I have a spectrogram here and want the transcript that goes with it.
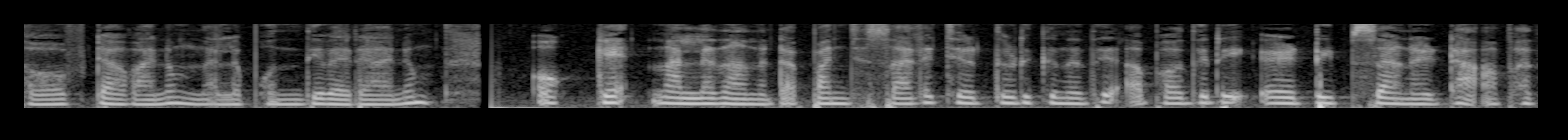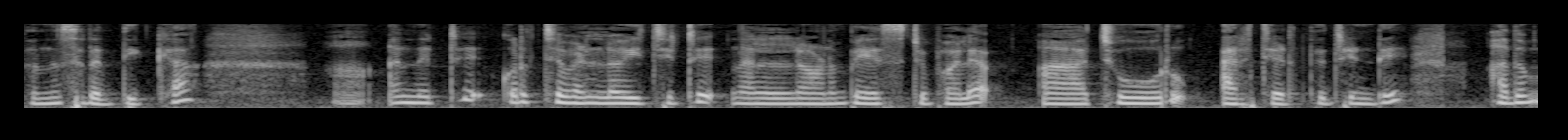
സോഫ്റ്റ് ആവാനും നല്ല പൊന്തി വരാനും. ഒക്കെ നല്ലതാണ് കേട്ടോ പഞ്ചസാര ചേർത്ത് കൊടുക്കുന്നത് അപ്പോൾ അതൊരു ടിപ്സാണ് കേട്ടോ അപ്പോൾ അതൊന്ന് ശ്രദ്ധിക്കുക എന്നിട്ട് കുറച്ച് വെള്ളം ഒഴിച്ചിട്ട് നല്ലോണം പേസ്റ്റ് പോലെ ചോറ് അരച്ചെടുത്തിട്ടുണ്ട്. അതും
